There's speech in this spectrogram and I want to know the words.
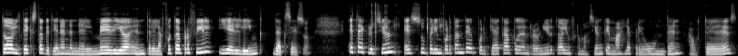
todo el texto que tienen en el medio entre la foto de perfil y el link de acceso. Esta descripción es súper importante porque acá pueden reunir toda la información que más le pregunten a ustedes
